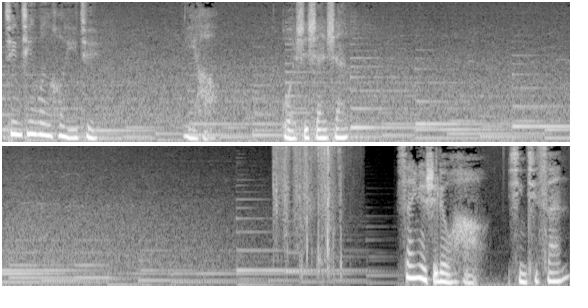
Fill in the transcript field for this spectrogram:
轻轻问候一句：“你好，我是珊珊。”三月十六号，星期三。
